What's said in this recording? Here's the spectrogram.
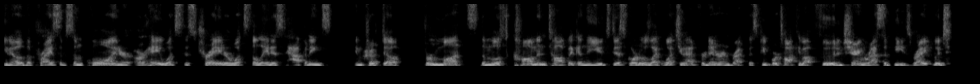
you know the price of some coin or, or hey what's this trade or what's the latest happenings in crypto for months the most common topic in the y00ts discord was like what you had for dinner and breakfast people were talking about food and sharing recipes right which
